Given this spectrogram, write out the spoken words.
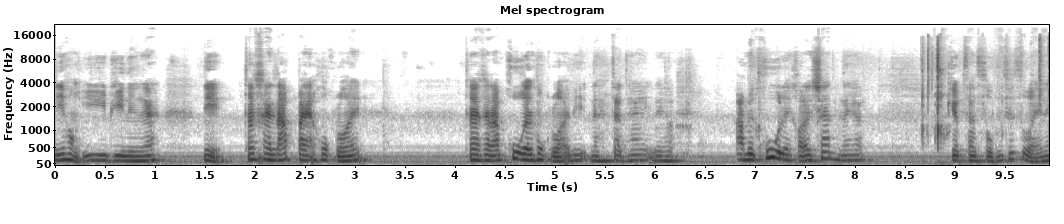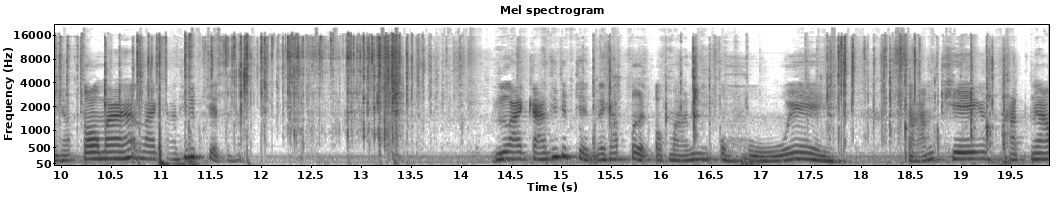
นี่ของ EP หนึ่งนะนี่ ถ้าใครรับไปหกร้อยถ้าใครรับคู่กันหกร้อยพี่นะจัดให้นะครับเอาไปคู่เลยคอลเลคชันนะครับ เก็บสะสมสวยๆนะครับ ต่อมาฮะรายการที่สิบเจ็ดนะครับรายการที่สิบเจ็ดนะครับ เปิดออกมาพี่ โอ้โหสามเคขัดเงา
